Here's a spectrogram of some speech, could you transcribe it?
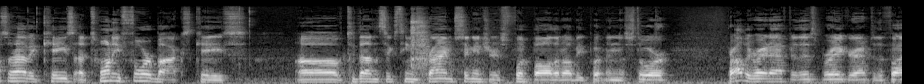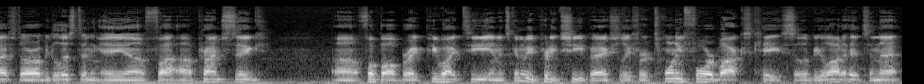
also have a case, a 24 box case of 2016 Prime Signatures football that I'll be putting in the store. Probably right after this break or after the five star, I'll be listing a uh, uh, Prime Sig uh, football break PYT, and it's going to be pretty cheap actually for a 24 box case. So there'll be a lot of hits in that.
